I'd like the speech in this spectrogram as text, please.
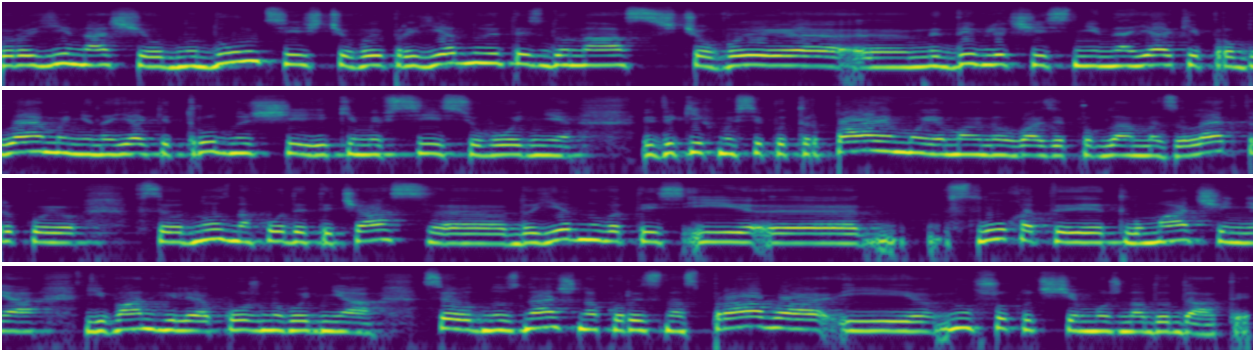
дорогі наші однодумці, що ви приєднуєтесь до нас, що ви, е, не дивлячись ні на які проблеми, ні на які труднощі, які ми всі сьогодні, від яких ми всі потерпаємо, я маю на увазі проблеми з електрикою, все одно знаходите час е, доєднуватись і е, слухати тлумачення Євангелія кожного дня. Це однозначно корисна справа, і ну що тут ще можна додати?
